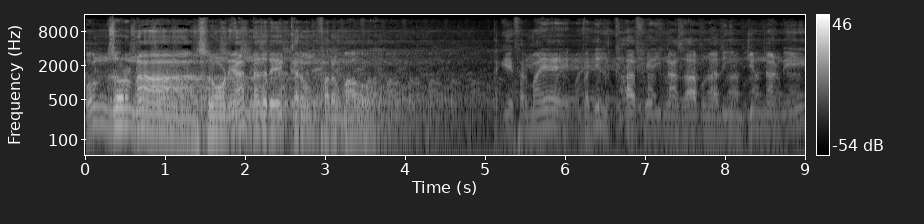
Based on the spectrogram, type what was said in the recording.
انظرنا سونیا، نظر کرم فرماؤ۔ اگے فرمائے ودل کافری نازاب علیم جنہ نے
